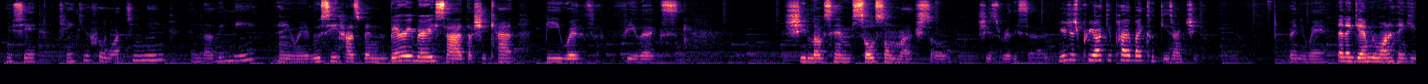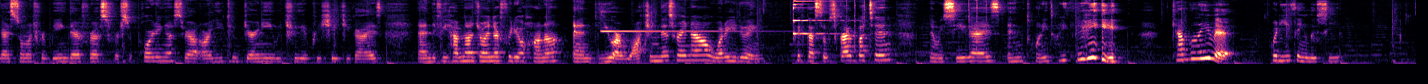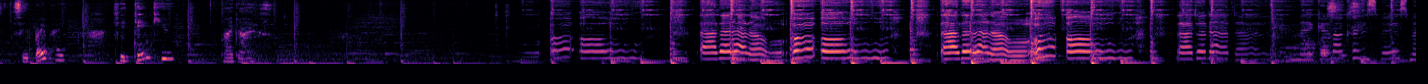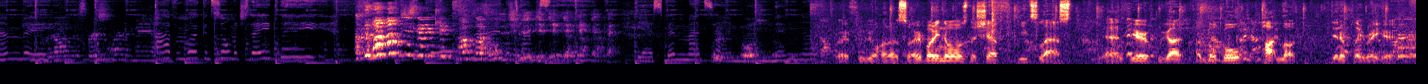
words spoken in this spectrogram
You say thank you for watching me and loving me. Anyway, Lucy has been very very sad that she can't be with Felix. She loves him so so much, so she's really sad. You're just preoccupied by cookies, aren't you? Anyway. And again we want to thank you guys so much for being there for us for supporting us throughout our youtube journey. We truly appreciate you guys. And if you have not joined our Foodie Ohana and you are watching this right now what are you doing? Click that subscribe button and we see you guys in 2023 can't believe it. What do you think lucy? Say bye bye say thank you. Bye guys Christmas memory. I've been working so much lately. She's gonna kick off the whole oh. Right, Foodie Ohana. So everybody knows the chef eats last. And here we got a local potluck dinner plate right here.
